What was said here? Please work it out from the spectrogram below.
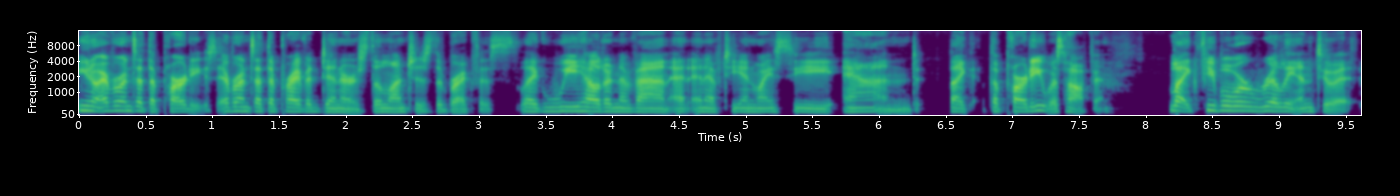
you know everyone's at the parties, everyone's at the private dinners, the lunches, the breakfasts. Like we held an event at NFT NYC, and like the party was hopping. Like people were really into it.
